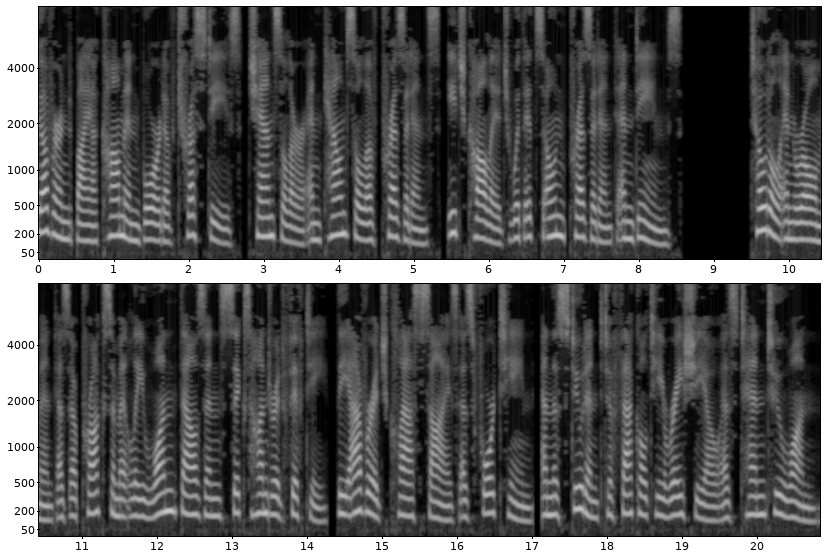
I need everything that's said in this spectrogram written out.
governed by a common board of trustees, chancellor and council of presidents, each college with its own president and deans. Total enrollment is approximately 1,650, the average class size is 14, and the student-to-faculty ratio is 10 to 1.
